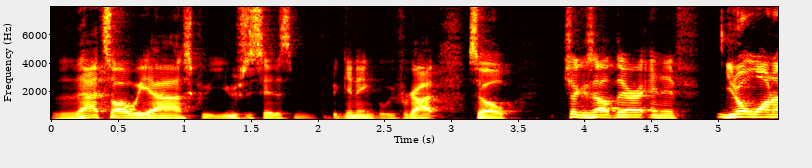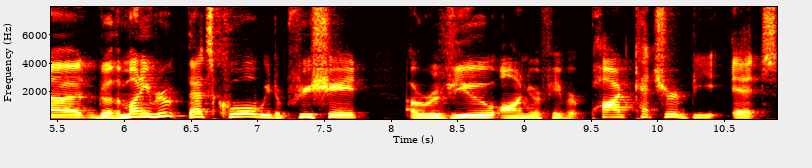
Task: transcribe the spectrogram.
That's all we ask. We usually say this at the beginning, but we forgot. So check us out there. And if you don't want to go the money route, that's cool. We'd appreciate a review on your favorite podcatcher, be it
